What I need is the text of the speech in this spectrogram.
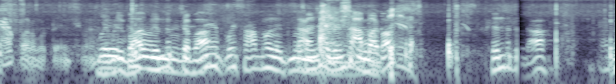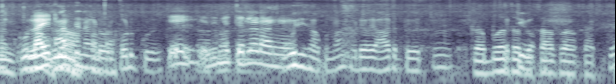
சாப்பாடு மட்டும் வெந்துருச்சப்பா போய் சாப்பாடு சாப்பாடு வெந்துட்டுடா லைட் ஒரு கொடு கொடு ஏய் எதுவுமே தெரியலடாங்க ஊதி சாப்பிடணும் அப்படியே ஆட்டத்துக்கு வச்சு கபத்தை சாப்பிட்ற காட்டு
